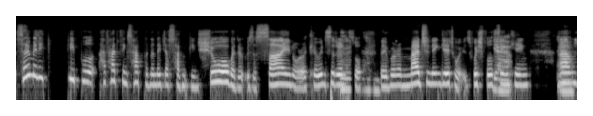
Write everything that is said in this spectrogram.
so many people have had things happen and they just haven't been sure whether it was a sign or a coincidence or they were imagining it or it's wishful yeah. thinking yeah. um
